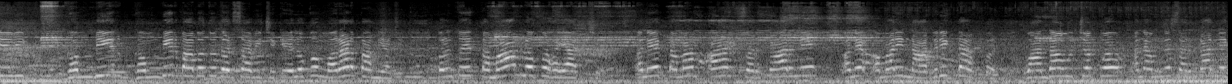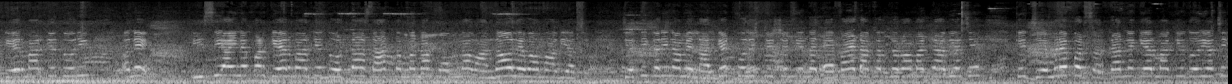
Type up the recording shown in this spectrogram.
જેવી ગંભીર ગંભીર બાબતો દર્શાવી છે કે એ લોકો મરણ પામ્યા છે. પરંતુ એ તમામ લોકો હયાત છે અને તમામ આ સરકારને અને અમારી નાગરિકતા પર વાંધા ઉચકવો અને અમને સરકારને ગેરમાર્ગે દોરી અને ઈસીઆઈને પણ ગેરમાર્ગે દોરતા સાત નંબરના ફોર્મના વાંધાઓ લેવામાં આવ્યા છે. જેથી કરીને અમે લાલગેટ પોલીસ સ્ટેશનની અંદર એફઆઈઆર દાખલ કરવા માટે આવ્યા છે કે જેમણે પણ સરકારને ગેરમાર્ગે દોર્યા છે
